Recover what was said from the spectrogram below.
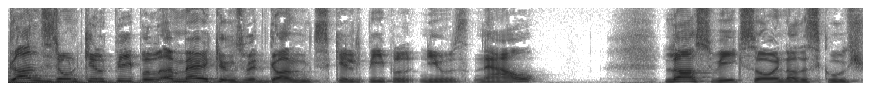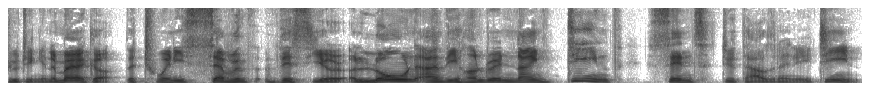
Guns don't kill people, Americans with guns kill people news now. Last week saw another school shooting in America, the 27th this year alone and the 119th since 2018.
